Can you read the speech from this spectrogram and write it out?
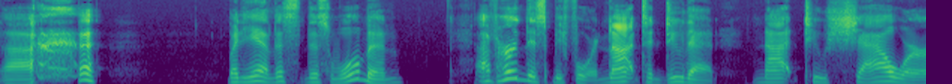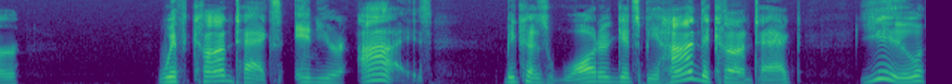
Uh, but yeah, this this woman, I've heard this before. Not to do that. Not to shower with contacts in your eyes, because water gets behind the contact. You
